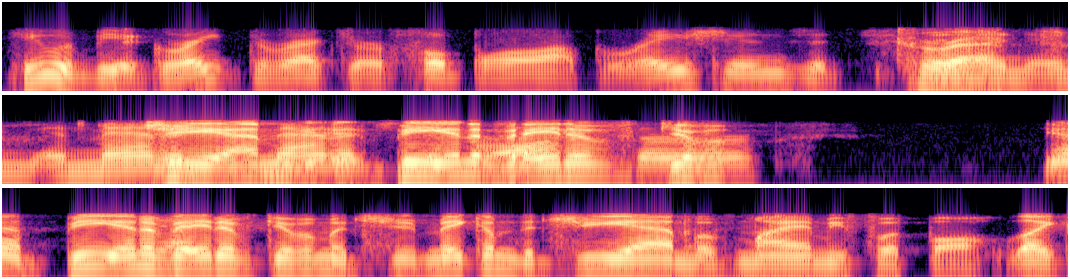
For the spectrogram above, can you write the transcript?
he would be a great director of football operations and Correct. and and, and manage, GM, manage be innovative, give roster. Yeah, be innovative. Give him a make him the GM of Miami football. Like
